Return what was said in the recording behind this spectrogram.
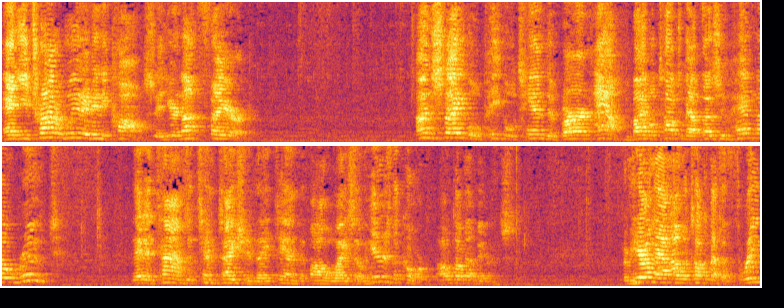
and you try to win at any cost, and you're not fair. Unstable people tend to burn out. The Bible talks about those who have no root that in times of temptation they tend to fall away. So here's the core. I'll talk about bitterness. From here on out, I to talk about the three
